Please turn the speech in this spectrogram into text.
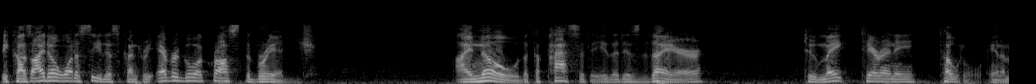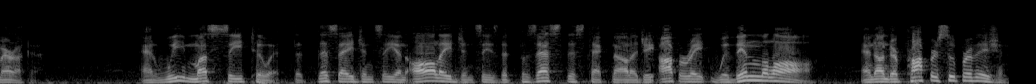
Because I don't want to see this country ever go across the bridge I know the capacity that is there to make tyranny total in America. And we must see to it that this agency and all agencies that possess this technology operate within the law and under proper supervision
